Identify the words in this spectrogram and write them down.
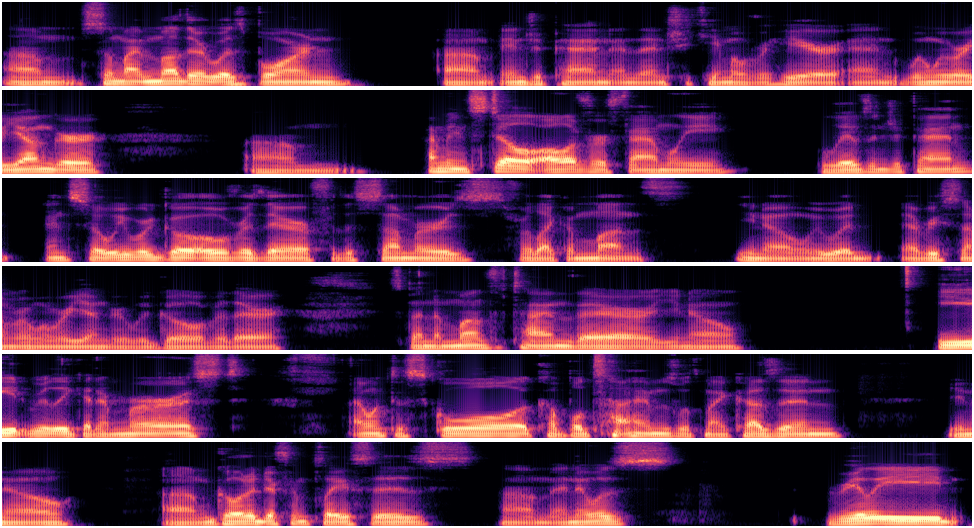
Um, so my mother was born, um, in Japan and then she came over here. And when we were younger, um, I mean, still all of her family lives in Japan. And so we would go over there for the summers for like a month. You know, we would every summer when we were younger, we'd go over there, spend a month of time there, you know, eat, really get immersed. I went to school a couple times with my cousin, you know, um, go to different places. Um, and it was really,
